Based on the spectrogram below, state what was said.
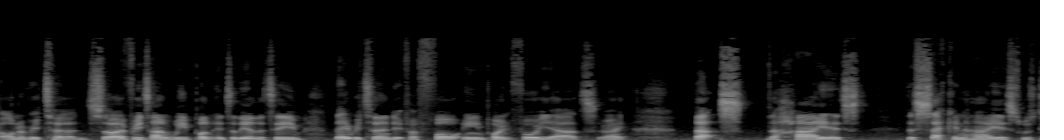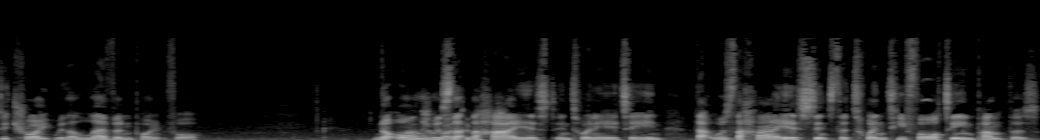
on a return. So every time we punted to the other team, they returned it for 14.4 yards, right? That's the highest. The second highest was Detroit with 11.4. Not only was that the highest in 2018, that was the highest since the 2014 Panthers.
